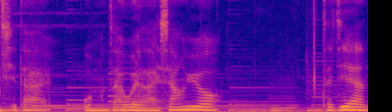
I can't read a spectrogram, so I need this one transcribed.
期待我们在未来相遇哦，再见。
